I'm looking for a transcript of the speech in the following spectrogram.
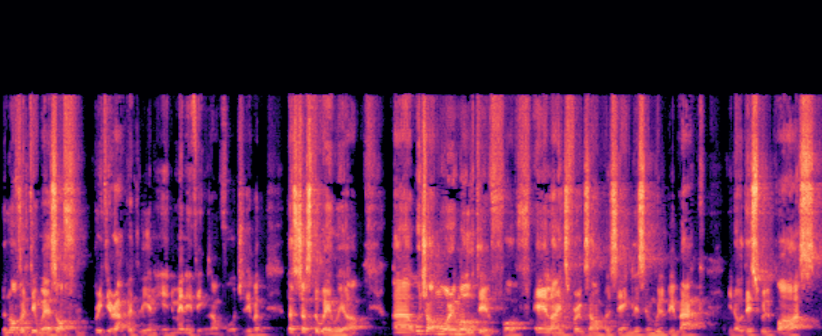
the novelty wears off pretty rapidly in, in many things unfortunately but that's just the way we are. Uh, which are more emotive of airlines for example saying listen we'll be back. You know this will pass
